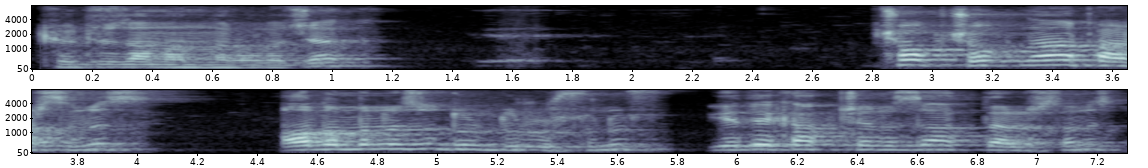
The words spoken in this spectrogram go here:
kötü zamanlar olacak. Çok çok ne yaparsınız? Alımınızı durdurursunuz. Yedek akçanızı aktarırsanız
